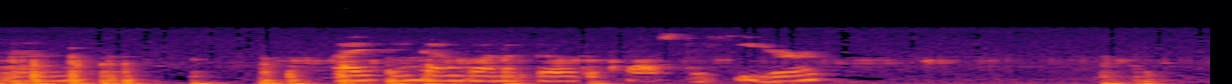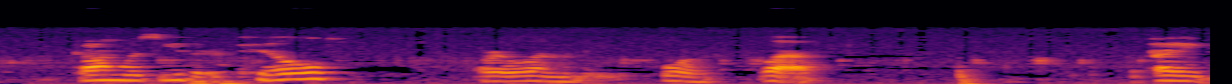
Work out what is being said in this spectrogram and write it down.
And I think I'm gonna build across to here. John was either killed or eliminated or left. I'm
